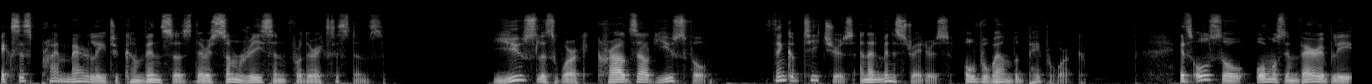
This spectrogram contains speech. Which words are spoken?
exist primarily to convince us there is some reason for their existence. Useless work crowds out useful. Think of teachers and administrators overwhelmed with paperwork. It's also almost invariably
